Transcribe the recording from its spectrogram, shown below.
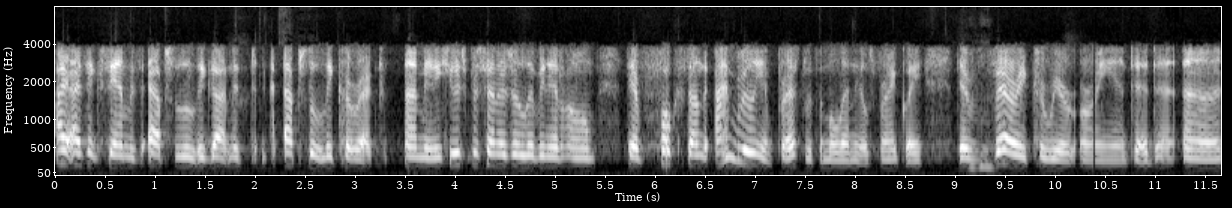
I, I think Sam has absolutely gotten it absolutely correct. I mean, a huge percentage are living at home. They're focused on. The, I'm really impressed with the millennials. Frankly, they're mm-hmm. very career oriented, uh,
